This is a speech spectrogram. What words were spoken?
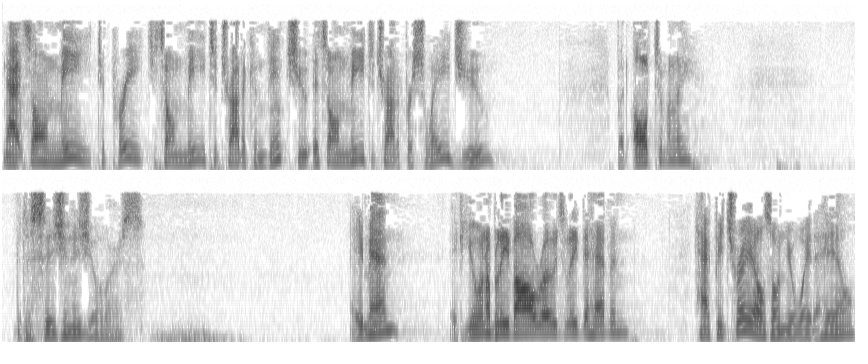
Now, it's on me to preach. It's on me to try to convince you. It's on me to try to persuade you. But ultimately, the decision is yours. Amen? If you want to believe all roads lead to heaven, happy trails on your way to hell.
